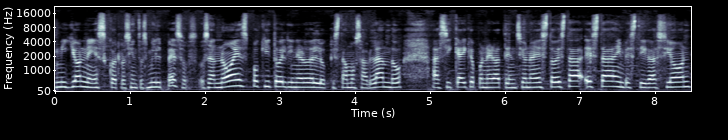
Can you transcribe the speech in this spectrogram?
millones 400 mil pesos. O sea, no es poquito el dinero de lo que estamos hablando, así que hay que poner atención a esto. Esta, esta investigación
